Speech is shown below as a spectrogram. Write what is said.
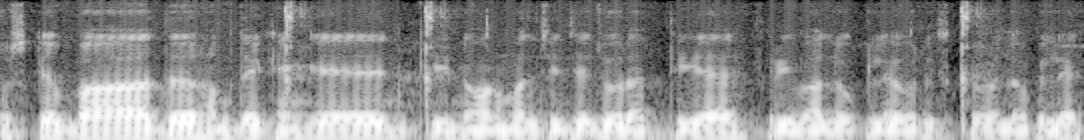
उसके बाद हम देखेंगे इनकी नॉर्मल चीज़ें जो रहती है फ्री वालों के लिए और इसके वालों के लिए।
